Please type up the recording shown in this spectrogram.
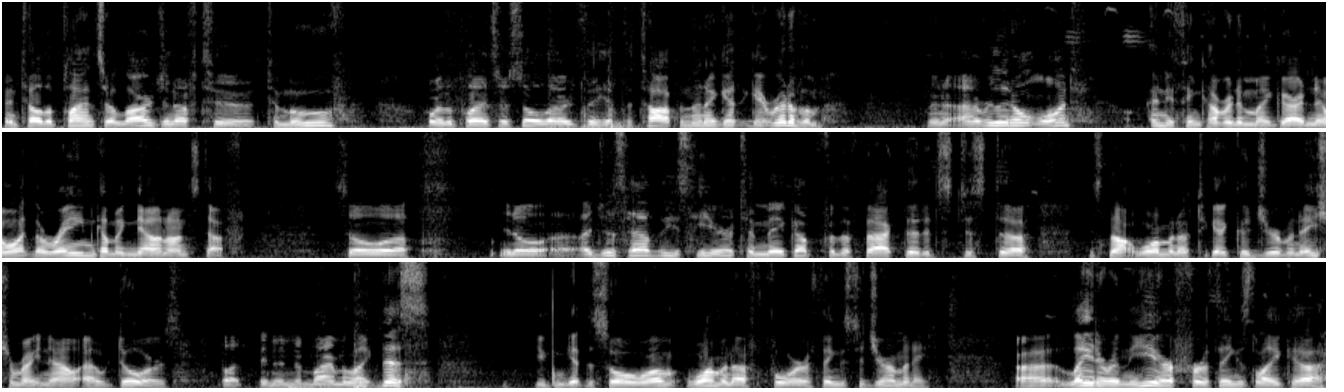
until the plants are large enough to, to move, or the plants are so large they hit the top, and then I get get rid of them. And I really don't want anything covered in my garden. I want the rain coming down on stuff. So, uh, you know, I just have these here to make up for the fact that it's just, uh, it's not warm enough to get good germination right now outdoors. But in an environment like this, you can get the soil warm, warm enough for things to germinate. Uh, later in the year, for things like uh,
